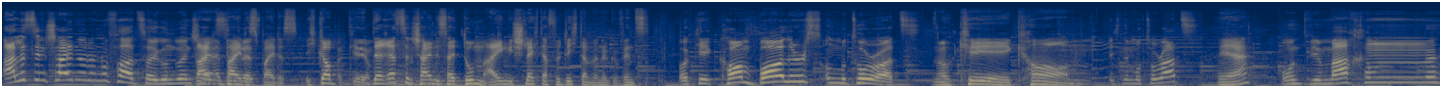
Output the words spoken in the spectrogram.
alles entscheiden oder nur Fahrzeuge und du entscheidest? Be beides, beides. Ich glaube, okay. der Rest entscheiden ist halt dumm. Eigentlich schlechter für dich dann, wenn du gewinnst. Okay, komm, Ballers und Motorrads. Okay, komm. Ich nehme Motorrads. Ja. Und wir machen... Hm,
